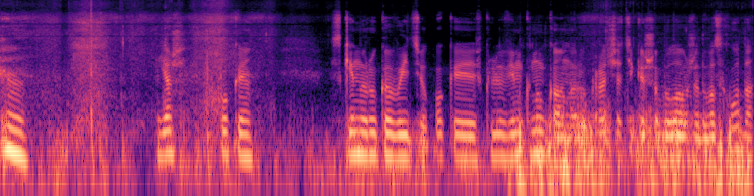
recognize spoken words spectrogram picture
Я ж поки скину рукавицю, поки вімкну камеру. Коротше, тільки що було вже два схода.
